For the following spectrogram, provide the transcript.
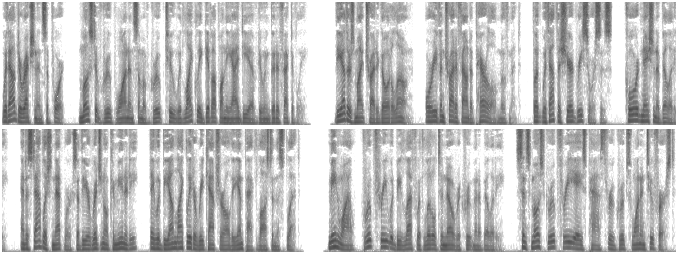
Without direction and support, most of Group 1 and some of Group 2 would likely give up on the idea of doing good effectively. The others might try to go it alone, or even try to found a parallel movement, but without the shared resources, coordination ability, and established networks of the original community, they would be unlikely to recapture all the impact lost in the split. Meanwhile, Group 3 would be left with little to no recruitment ability, since most Group 3 EAs pass through Groups 1 and 2 first.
